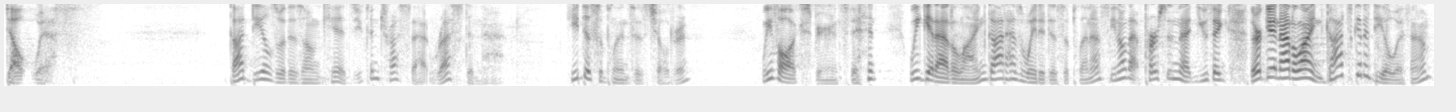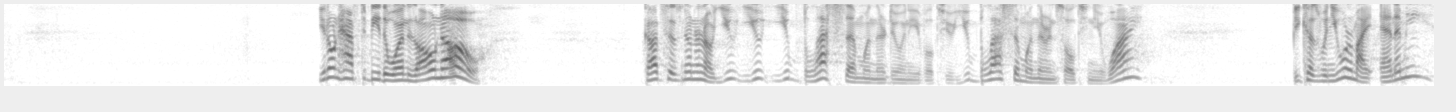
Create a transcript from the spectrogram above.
dealt with. God deals with his own kids. You can trust that. Rest in that. He disciplines his children. We've all experienced it. We get out of line. God has a way to discipline us. You know that person that you think they're getting out of line, God's going to deal with them. You don't have to be the one that, oh no. God says, no, no, no. You, you, you bless them when they're doing evil to you. You bless them when they're insulting you. Why? Because when you were my enemy,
